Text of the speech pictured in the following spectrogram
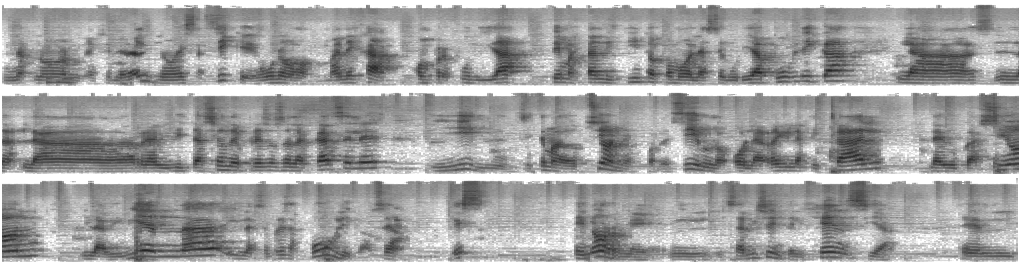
No, En general no es así, que uno maneja con profundidad temas tan distintos como la seguridad pública, la, la rehabilitación de presos en las cárceles y el sistema de adopciones, por decirlo, o la regla fiscal la educación y la vivienda y las empresas públicas. O sea, es enorme el, servicio de inteligencia, el,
